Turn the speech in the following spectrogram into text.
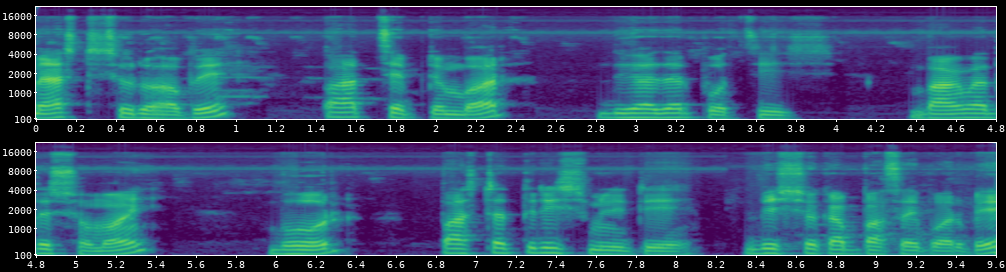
ম্যাচটি শুরু হবে পাঁচ সেপ্টেম্বর দুই হাজার পঁচিশ। বাংলাদেশ সময় ভোর পাঁচটা তিরিশ মিনিটে। বিশ্বকাপ বাছাই পর্বে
